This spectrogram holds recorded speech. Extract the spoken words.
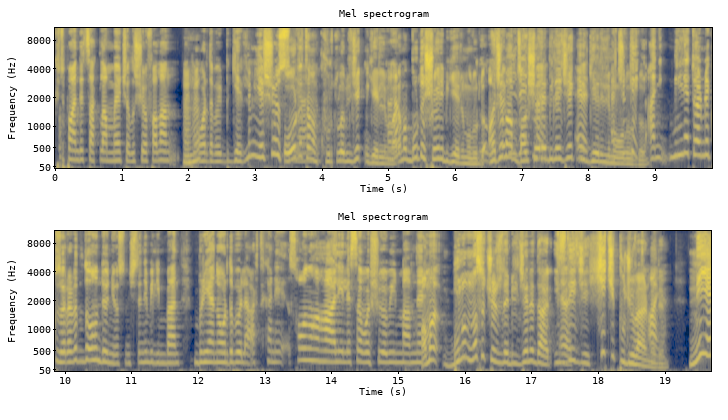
kütüphanede saklanmaya çalışıyor falan. Hı-hı. Orada böyle bir gerilim yaşıyorsun Orada yani. tamam kurtulabilecek mi gerilim Hı-hı. var ama burada şöyle bir gerilim olurdu. Acaba başarabilecek mi, mi evet. gerilim yani çünkü olurdu? hani millet ölmek üzere arada da onu dönüyorsun. İşte ne bileyim ben Brienne orada böyle artık hani son haliyle savaşıyor bilmem ne. Ama bunun nasıl çözülebileceğine dair izleyici evet. hiç ipucu vermedin. Aynen. Niye?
